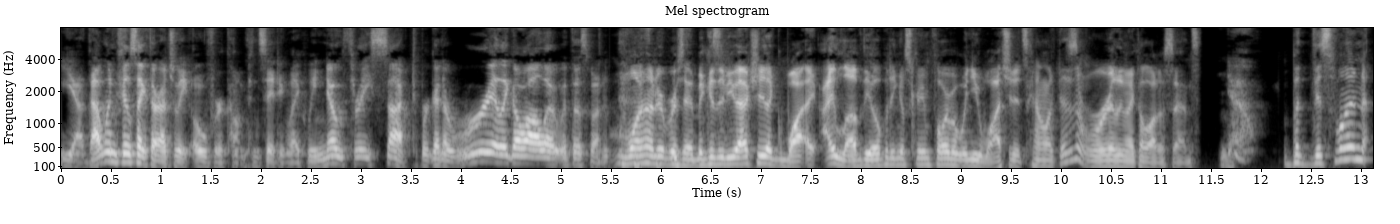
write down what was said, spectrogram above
Yeah, that one feels like they're actually overcompensating. Like, we know three sucked. We're going to really go all out with this one. One hundred percent. Because if you actually like, wa- I love the opening of Scream Four, but when you watch it, it's kind of like this doesn't really make a lot of sense. No. But this one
